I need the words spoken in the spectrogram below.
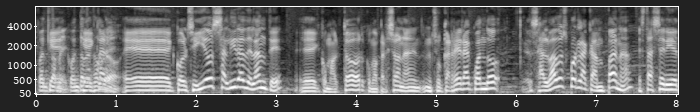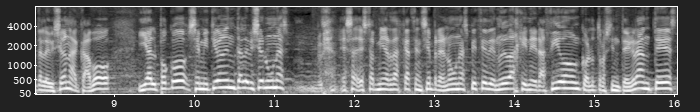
Cuéntame, que, cuéntame que, claro, eh, consiguió salir adelante eh, como actor, como persona en, en su carrera cuando Salvados por la Campana, esta serie de televisión acabó y al poco se emitió en televisión unas estas mierdas que hacen siempre, ¿no? Una especie de nueva generación con otros integrantes,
